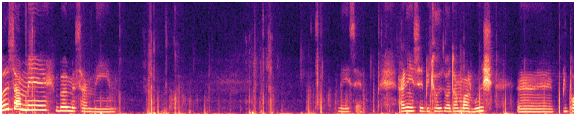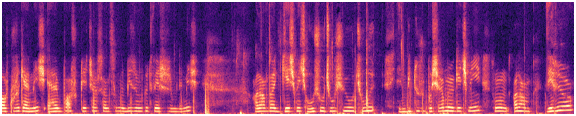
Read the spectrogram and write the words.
Bölsem mi? Bölmesem mi? Neyse. Her neyse bir köyde adam varmış. Ee, bir parkura gelmiş. Eğer bir parkur geçersen sana bir zümrüt veririm demiş. Adam da geçmeye çalışıyor, çalışıyor, çalışıyor. Yani bir türlü başaramıyor geçmeyi. Sonra adam veriyor.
